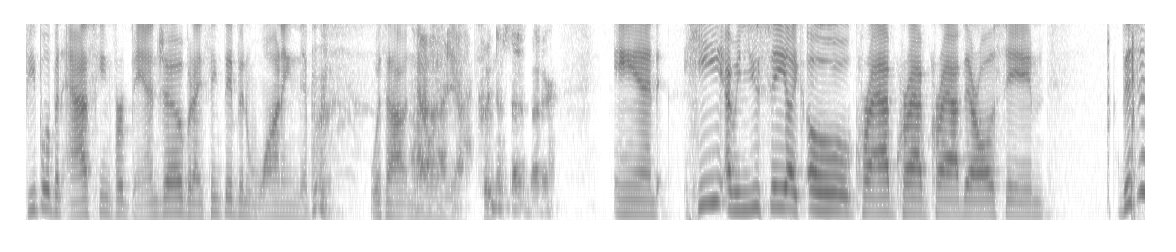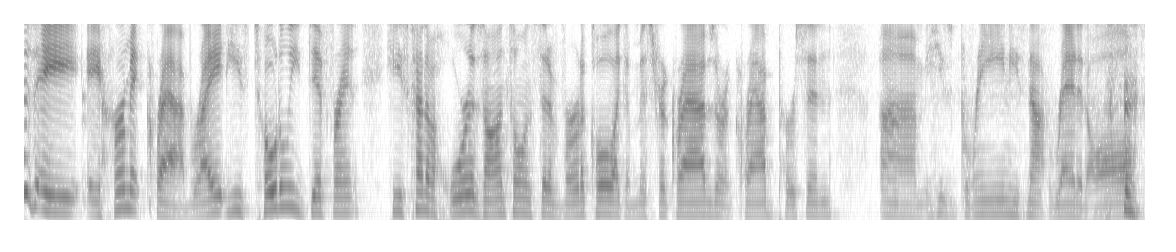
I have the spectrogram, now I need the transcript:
people have been asking for Banjo but I think they've been wanting Nipper without knowing Uh, yeah, couldn't have said it better. and he i mean you say like oh crab crab crab. They're all the same this is a a hermit crab right? He's totally different. He's kind of horizontal instead of vertical like a mr krabs or a crab person. Um, he's green. He's not red at all.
